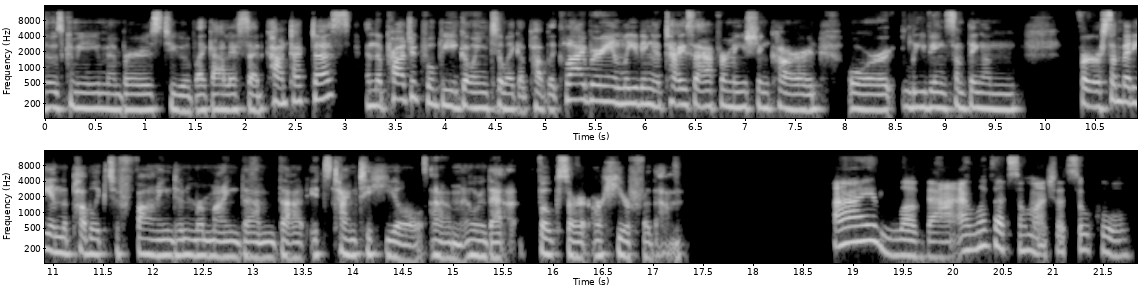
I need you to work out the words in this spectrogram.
those community members to, like Ale said, contact us. And the project will be going to like a public library and leaving a TYSAH affirmation card or leaving something on for somebody in the public to find and remind them that it's time to heal um, or that folks are, are here for them. I love that. I love that so much. That's so cool.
